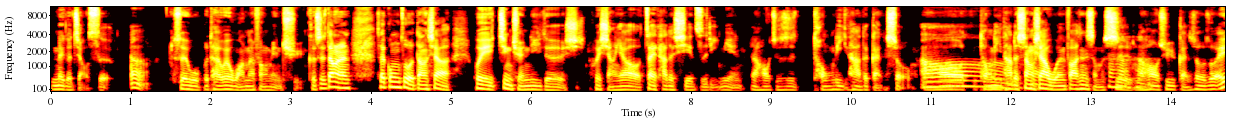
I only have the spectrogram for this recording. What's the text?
那个角色。嗯。所以我不太会往那方面去，可是当然在工作的当下会尽全力的会想要在他的鞋子里面，然后就是同理他的感受，然后同理他的上下文发生什么事，哦 okay. 然后去感受说，哎，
